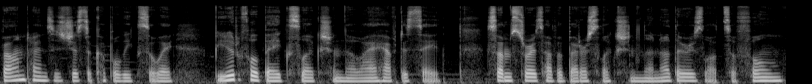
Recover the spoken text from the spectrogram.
Valentine's is just a couple weeks away. Beautiful bag selection, though, I have to say. Some stores have a better selection than others, lots of foam.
